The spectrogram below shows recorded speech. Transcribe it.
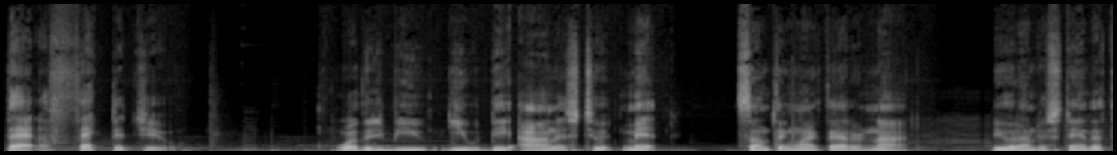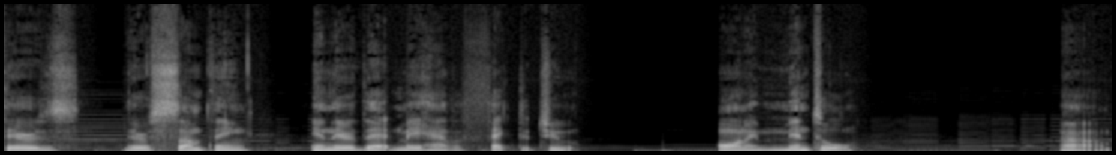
that affected you, whether you, you would be honest to admit something like that or not. You would understand that there's there's something in there that may have affected you on a mental um,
